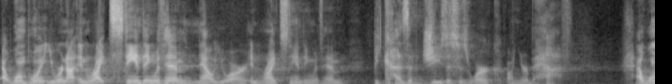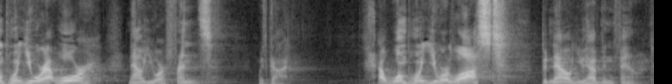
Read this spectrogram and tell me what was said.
At one point, you were not in right standing with Him, now you are in right standing with Him because of Jesus' work on your behalf. At one point, you were at war, now you are friends with God. At one point, you were lost, but now you have been found.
